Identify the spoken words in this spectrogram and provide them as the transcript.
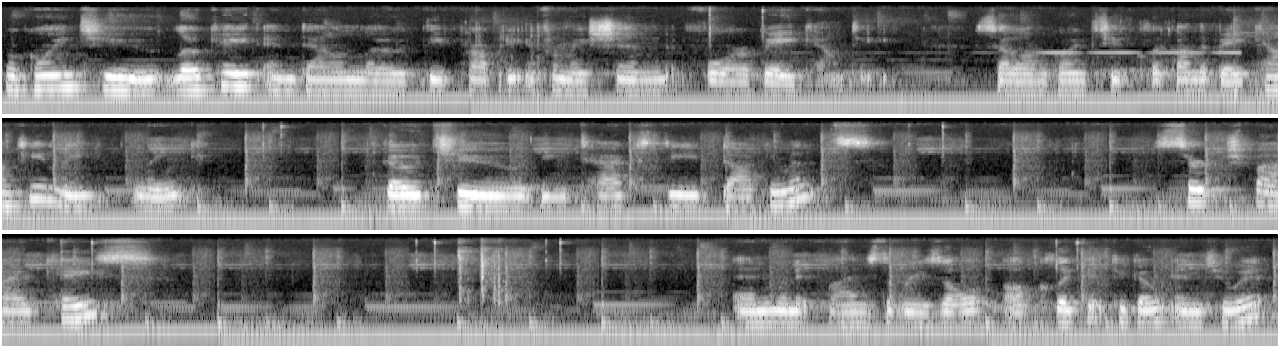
We're going to locate and download the property information for Bay County. So I'm going to click on the Bay County link, go to the tax deed documents, search by case, and when it finds the result, I'll click it to go into it.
